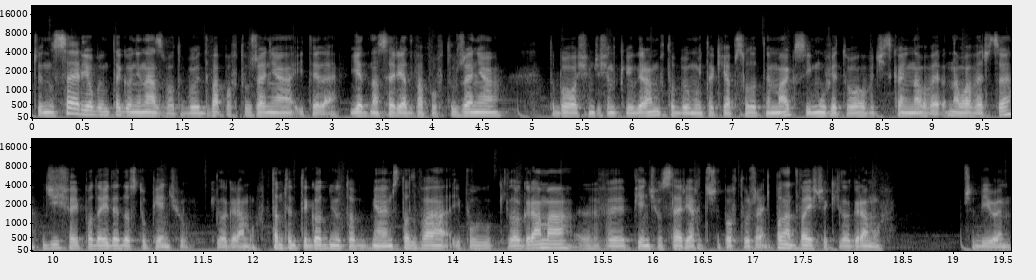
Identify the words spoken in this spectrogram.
czy no serio bym tego nie nazwał, to były dwa powtórzenia i tyle. Jedna seria, dwa powtórzenia, to było 80 kg, to był mój taki absolutny maks i mówię tu o wyciskaniu na, na ławerce. Dzisiaj podejdę do 105 kg. W tamtym tygodniu to miałem 102,5 kg w pięciu seriach, trzy powtórzeń. Ponad 20 kg przebiłem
